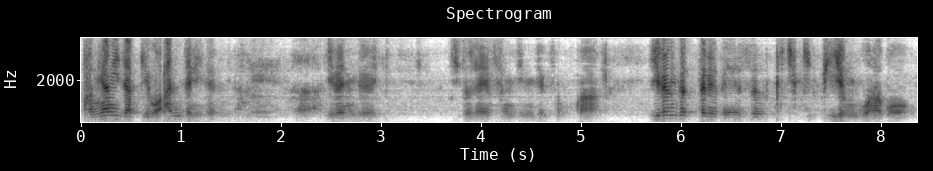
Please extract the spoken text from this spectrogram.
방향이 잡히고 안정이 됩니다. 아, 이런 그 지도자의 상징적 효과 이런 것들에 대해서 아주 깊이 연구하고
